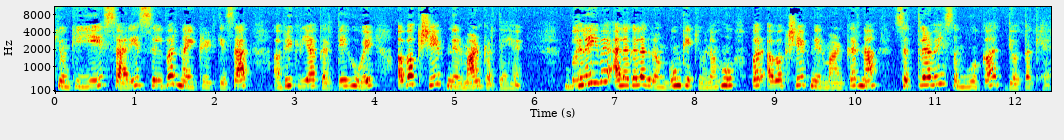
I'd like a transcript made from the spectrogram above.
क्योंकि ये सारे सिल्वर नाइट्रेट के साथ अभिक्रिया करते हुए अवक्षेप निर्माण करते हैं। भले ही वे अलग अलग रंगों के क्यों न हो, पर अवक्षेप निर्माण करना सत्रहवें समूह का द्योतक है।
